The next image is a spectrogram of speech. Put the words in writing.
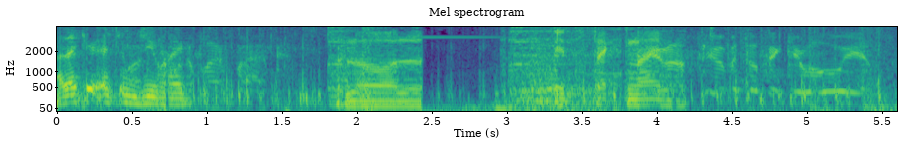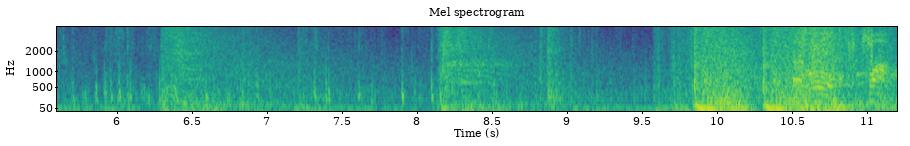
I like your SMG, Mike. Flashbang. Lol. It's Tec-9. You're stupid to think you will win. Oh, fuck!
